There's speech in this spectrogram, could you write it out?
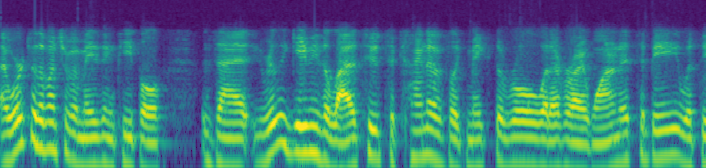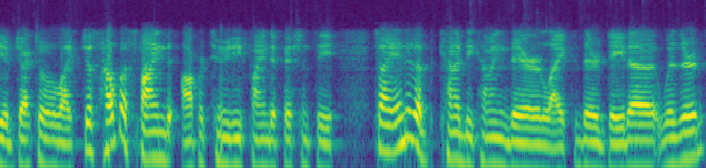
I worked with a bunch of amazing people that really gave me the latitude to kind of like make the role whatever I wanted it to be with the objective of like just help us find opportunity, find efficiency. So I ended up kind of becoming their like their data wizard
